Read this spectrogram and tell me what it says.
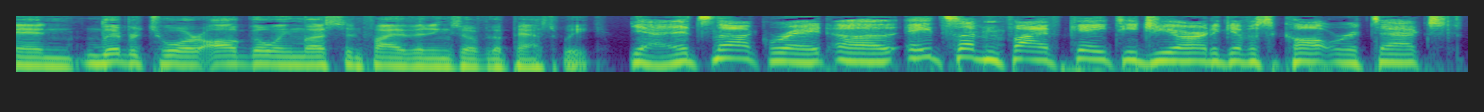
and Liberatore all going less than five innings over the past week. Yeah, it's not great. Uh, 875 KTGR to give us a call or a text.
